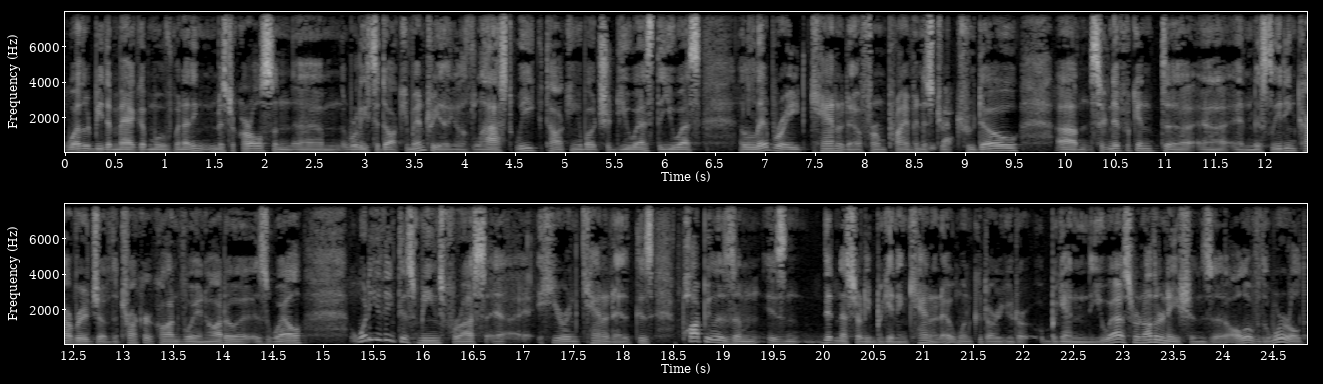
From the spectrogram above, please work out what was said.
whether it be the MAGA movement. I think Mr. Carlson um, released a documentary. I think it was last week talking about should U.S. the U.S. liberate Canada from Prime Minister. Trudeau. Um, significant uh, uh, and misleading coverage of the trucker convoy in Ottawa as well. What do you think this means for us uh, here in Canada? Because populism isn't didn't necessarily begin in Canada. One could argue it began in the U.S. or in other nations uh, all over the world.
